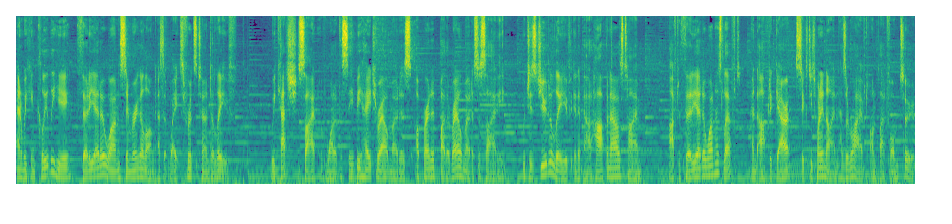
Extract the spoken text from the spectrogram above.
and we can clearly hear 3801 simmering along as it waits for its turn to leave. We catch sight of one of the CPH rail motors operated by the Rail Motor Society, which is due to leave in about half an hour's time after 3801 has left and after Garratt 6029 has arrived on platform 2.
